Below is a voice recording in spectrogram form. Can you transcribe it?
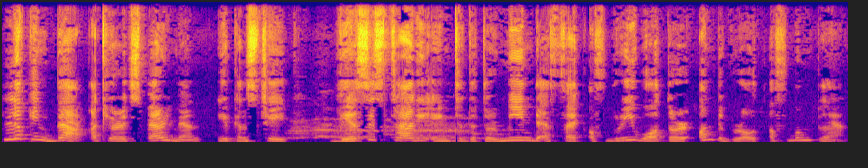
Looking back at your experiment, you can state, this study aimed to determine the effect of grey water on the growth of mung plant.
